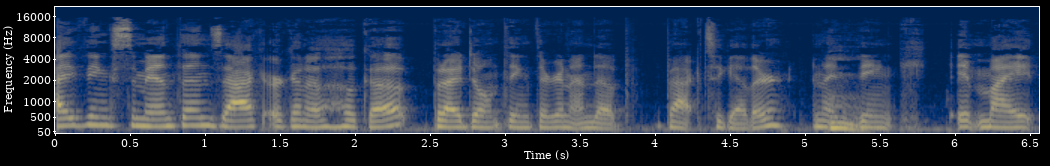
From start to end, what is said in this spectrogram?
I think Samantha and Zach are gonna hook up, but I don't think they're gonna end up back together. And I think it might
